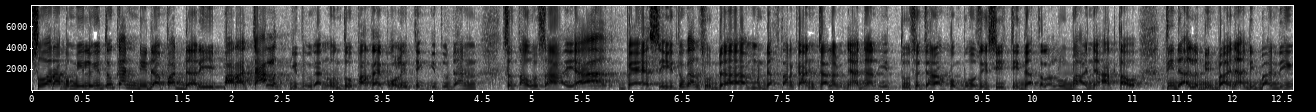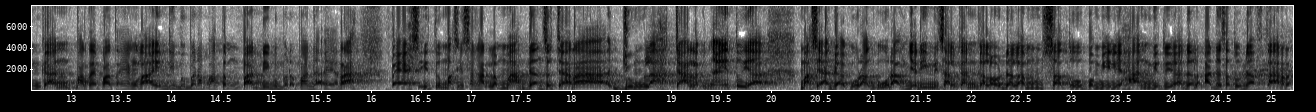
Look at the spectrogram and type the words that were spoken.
suara pemilu itu kan didapat dari para caleg gitu kan untuk partai politik gitu. Dan setahu saya PSI itu kan sudah mendaftarkan calegnya dan itu secara komposisi tidak terlalu banyak atau tidak lebih banyak dibandingkan partai-partai yang lain. Di beberapa tempat di beberapa daerah PSI itu masih sangat lemah dan secara jumlah calegnya itu ya masih agak kurang-kurang. Jadi misalkan kalau dalam satu pemilihan gitu ya ada satu daftar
